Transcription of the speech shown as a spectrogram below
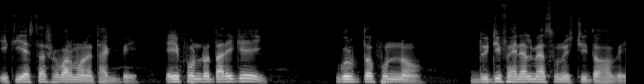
ইতিহাসটা সবার মনে থাকবে। এই পনেরো তারিখেই গুরুত্বপূর্ণ দুইটি ফাইনাল ম্যাচ অনুষ্ঠিত হবে।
